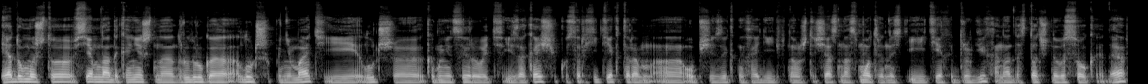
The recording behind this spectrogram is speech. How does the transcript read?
Я думаю, что всем надо, конечно, друг друга лучше понимать и лучше коммуницировать и заказчику с архитектором э, общий язык находить, потому что сейчас насмотренность и тех, и других, она достаточно высокая, да,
